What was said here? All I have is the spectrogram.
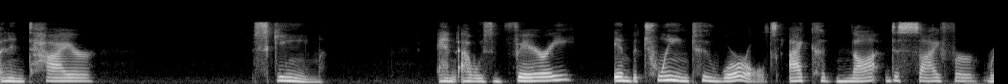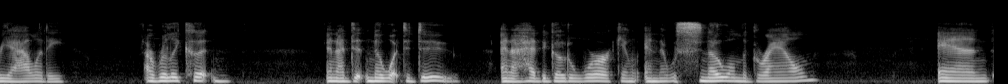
an entire scheme. And I was very in between two worlds. I could not decipher reality. I really couldn't. And I didn't know what to do. And I had to go to work, and, and there was snow on the ground. And,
